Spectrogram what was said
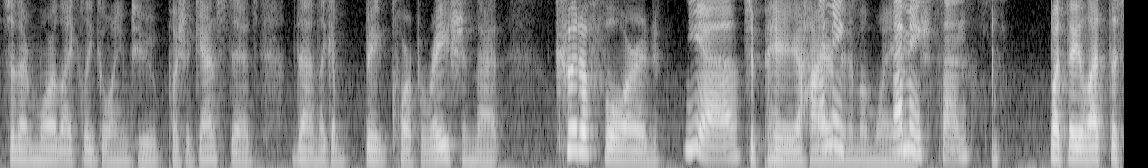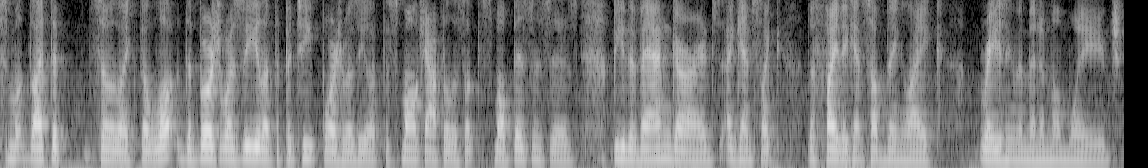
so they're more likely going to push against it than like a big corporation that could afford yeah. to pay a higher makes, minimum wage. that makes sense. But they let the let the so like the the bourgeoisie let the petite bourgeoisie let the small capitalists let the small businesses be the vanguards against like the fight against something like raising the minimum wage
